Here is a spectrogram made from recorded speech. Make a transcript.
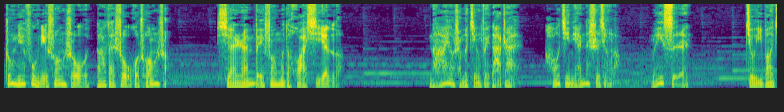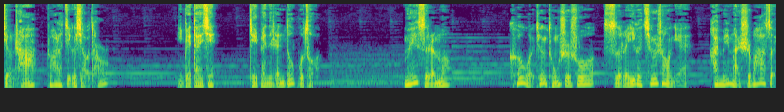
中年妇女双手搭在售货窗上，显然被方墨的话吸引了。哪有什么警匪大战？好几年的事情了，没死人，就一帮警察抓了几个小偷。你别担心，这边的人都不错。没死人吗？可我听同事说，死了一个青少年，还没满十八岁，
